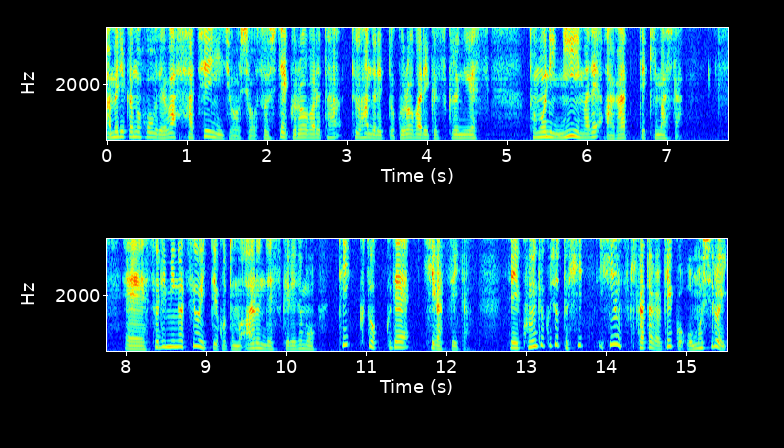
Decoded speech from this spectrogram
アメリカの方では8位に上昇、そして Global 200、Global Excluding US、ともに2位まで上がってきました。えー、ストリーミングが強いっていうこともあるんですけれども、TikTok で火がついた。で、この曲ちょっと火のつき方が結構面白い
